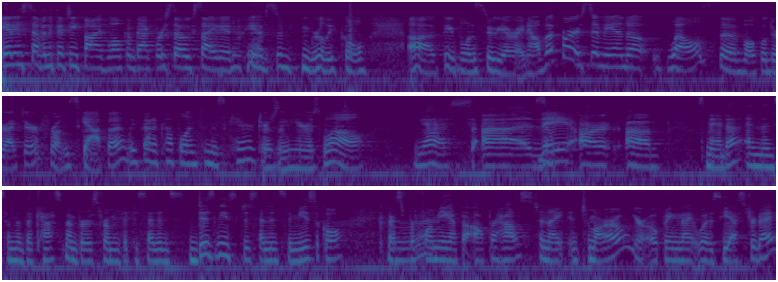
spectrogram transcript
It is 7.55. Welcome back. We're so excited. We have some really cool uh, people in studio right now. But first, Amanda Wells, the vocal director from SCAPA. We've got a couple infamous characters in here as well. Yes, uh, they are um, Amanda and then some of the cast members from the Descendants, Disney's Descendants the Musical. You guys are performing at the Opera House tonight and tomorrow. Your opening night was yesterday.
